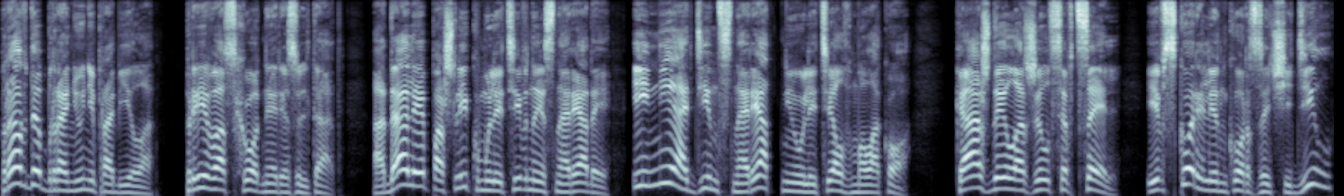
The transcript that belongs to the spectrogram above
Правда, броню не пробила. Превосходный результат. А далее пошли кумулятивные снаряды, и ни один снаряд не улетел в молоко. Каждый ложился в цель, и вскоре линкор зачадил,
